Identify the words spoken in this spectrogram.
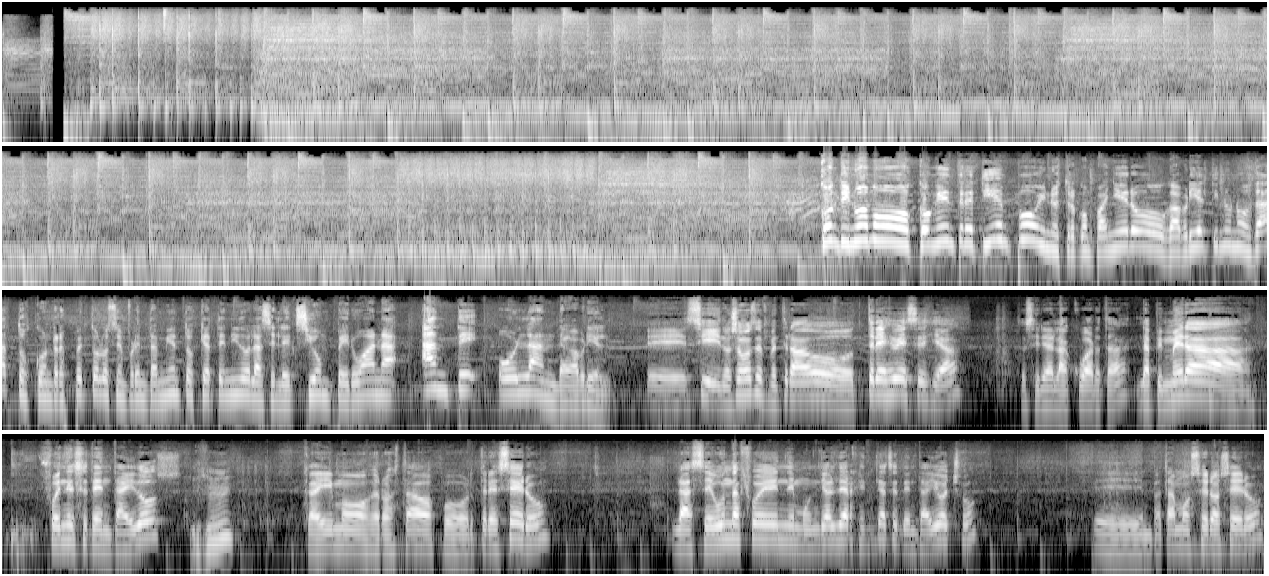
Continuamos con Entretiempo y nuestro compañero Gabriel tiene unos datos con respecto a los enfrentamientos que ha tenido la selección peruana ante Holanda, Gabriel. Eh, sí, nos hemos enfrentado tres veces ya. Esta sería la cuarta. La primera fue en el 72. Caímos derrotados por 3-0. La segunda fue en el Mundial de Argentina 78. Eh, empatamos 0-0.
